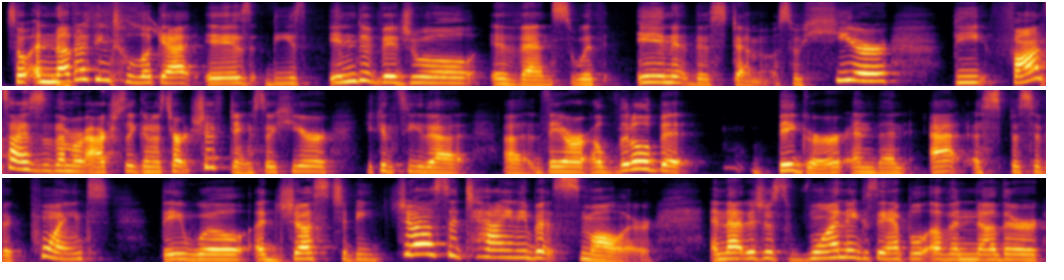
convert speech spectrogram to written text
So another thing to look at is these individual events within this demo. So here, the font sizes of them are actually going to start shifting. So here you can see that uh, they are a little bit bigger and then at a specific point, they will adjust to be just a tiny bit smaller. And that is just one example of another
